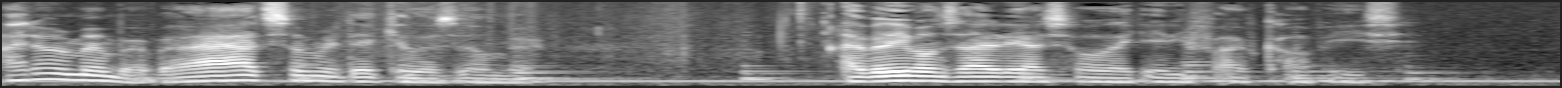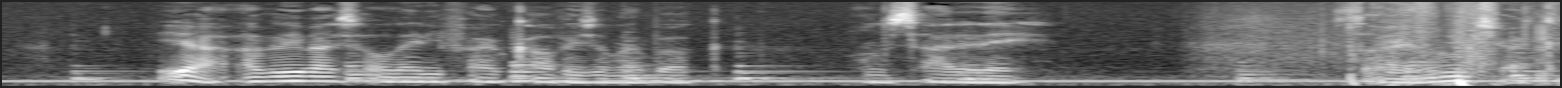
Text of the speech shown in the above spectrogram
I don't remember, but I had some ridiculous number. I believe on Saturday I sold like 85 copies. Yeah, I believe I sold 85 copies of my book on Saturday. Sorry, let me check.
